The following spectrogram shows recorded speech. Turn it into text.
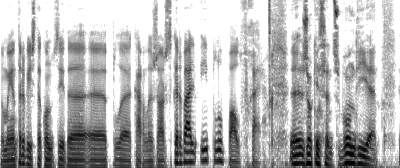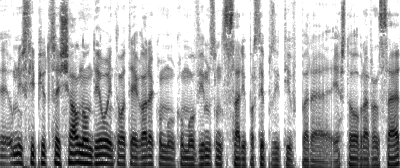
numa entrevista conduzida uh, pela Carla Jorge Carvalho e pelo Paulo Ferreira. Uh, Joaquim Santos, bom dia. Uh, o município de Seixal não deu, então, até agora, como, como ouvimos, o necessário parecer positivo para esta obra avançar.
